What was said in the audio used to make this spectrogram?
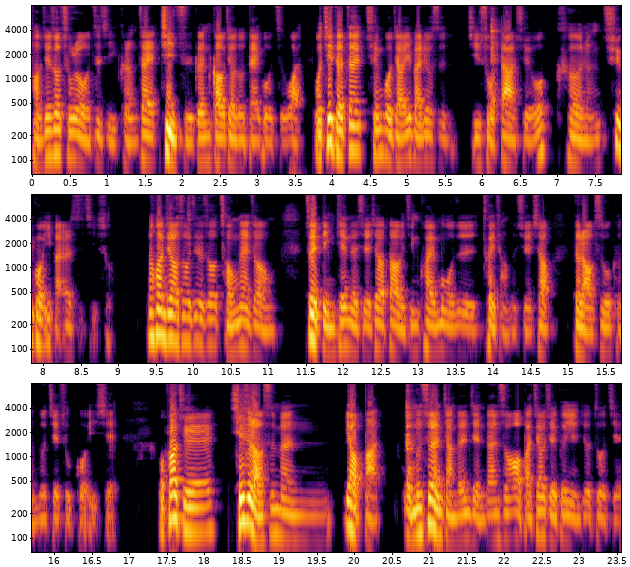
好，就是说除了我自己可能在技职跟高教都待过之外，我记得在全国教一百六十几所大学，我可能去过一百二十几所。那换句话说，就是说从那种最顶尖的学校到已经快末日退场的学校的老师，我可能都接触过一些。我发觉其实老师们要把我们虽然讲的很简单，说哦把教学跟研究做结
